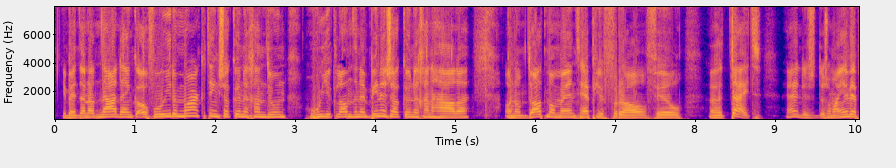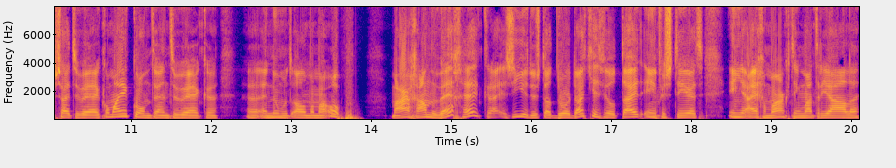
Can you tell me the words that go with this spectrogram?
je bent aan het nadenken over hoe je de marketing zou kunnen gaan doen, hoe je klanten naar binnen zou kunnen gaan halen. En op dat moment heb je vooral veel uh, tijd. Dus, dus om aan je website te werken, om aan je content te werken uh, en noem het allemaal maar op. Maar gaandeweg hè, zie je dus dat doordat je veel tijd investeert in je eigen marketingmaterialen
